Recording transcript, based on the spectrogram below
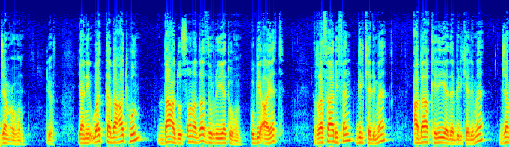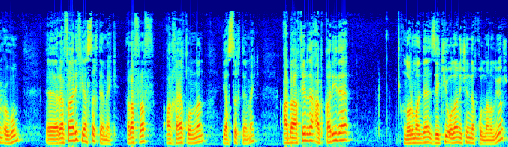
جَمْعُهُمْ diyor. Yani وَاتَّبَعَتْهُمْ ba'du sonra da zurriyetuhum. Bu bir ayet. Refarifen bir kelime. Abakiriye de bir kelime. Cem'uhum. E, refarif yastık demek. Rafraf arkaya konulan yastık demek. Abakir de abkari de normalde zeki olan için de kullanılıyor.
